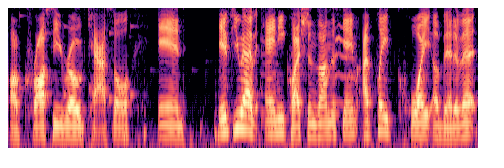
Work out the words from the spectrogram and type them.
of Crossy Road Castle. And if you have any questions on this game, I've played quite a bit of it.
